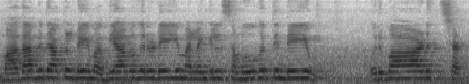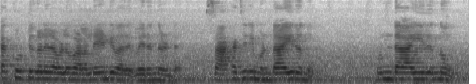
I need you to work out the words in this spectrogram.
മാതാപിതാക്കളുടെയും അധ്യാപകരുടെയും അല്ലെങ്കിൽ സമൂഹത്തിന്റെയും ഒരുപാട് ചട്ടക്കൂട്ടുകളിൽ അവൾ വളരേണ്ടി വരുന്നുണ്ട്. സാഹചര്യം ഉണ്ടായിരുന്നു. ഉണ്ടായിരുന്നു.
